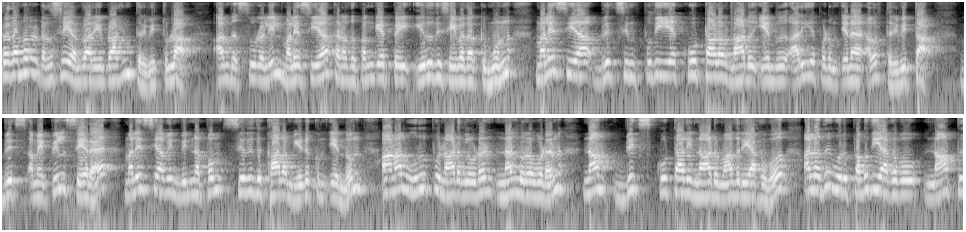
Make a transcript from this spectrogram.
பிரதமர் ரஸ்ரீ அன்வார் இப்ராஹிம் தெரிவித்துள்ளார். அந்த சூழலில் மலேசியா தனது பங்கேற்பை இறுதி செய்வதற்கு முன் மலேசியா பிரிக்ஸின் புதிய கூட்டாளர் நாடு என்று அறியப்படும் என அவர் தெரிவித்தார். பிரிக்ஸ் அமைப்பில் சேர மலேசியாவின் விண்ணப்பம் சிறிது காலம் எடுக்கும் என்றும் ஆனால் உறுப்பு நாடுகளுடன் நல்லுறவுடன் நாம் பிரிக்ஸ் கூட்டாளி நாடு மாதிரியாகவோ அல்லது ஒரு பகுதியாகவோ நாட்டு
